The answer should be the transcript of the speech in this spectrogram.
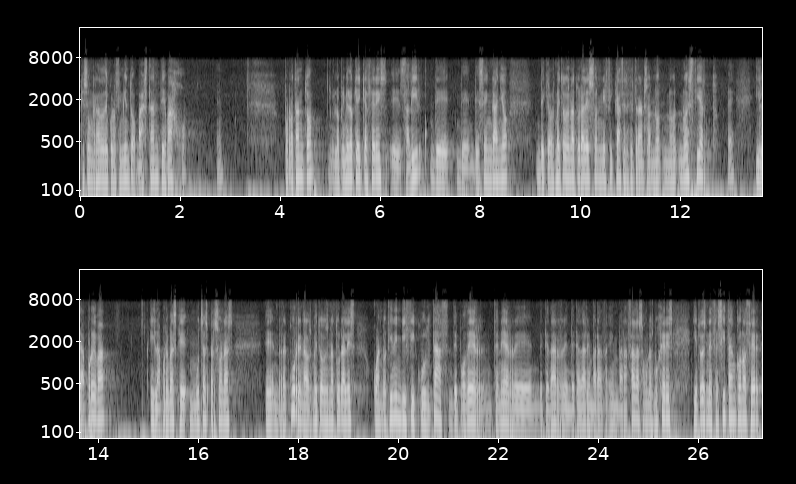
que es un grado de conocimiento bastante bajo. ¿eh? Por lo tanto, lo primero que hay que hacer es eh, salir de, ese engaño de que los métodos naturales son ineficaces, etc. No, no, es cierto. ¿eh? Y la prueba, y la prueba es que muchas personas eh, recurren a los métodos naturales cuando tienen dificultad de poder tener, eh, de quedar, de quedar embarazadas a unas mujeres y entonces necesitan conocer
